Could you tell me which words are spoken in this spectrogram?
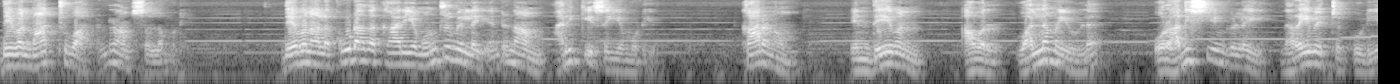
தேவன் மாற்றுவார் என்று நாம் சொல்ல முடியும். தேவனால கூடாத காரியம் ஒன்றுமில்லை என்று நாம் அறிக்கை செய்ய முடியும். காரணம் என் தேவன் அவர் வல்லமையுள்ள ஒரு அதிசயங்களை நிறைவேற்றக்கூடிய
